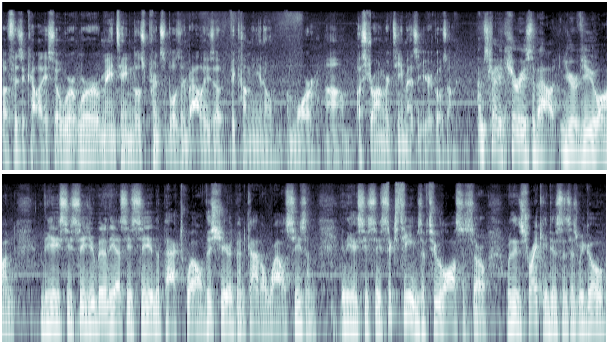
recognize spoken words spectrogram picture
of physicality. So we're, we're maintaining those principles and values of becoming, you know, a more, um, a stronger team as the year goes on. I'm just kind of curious about your view on the ACC. You've been in the SEC and the Pac 12. This year has been kind of a wild season in the ACC. Six teams have two losses, so within striking distance as we go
